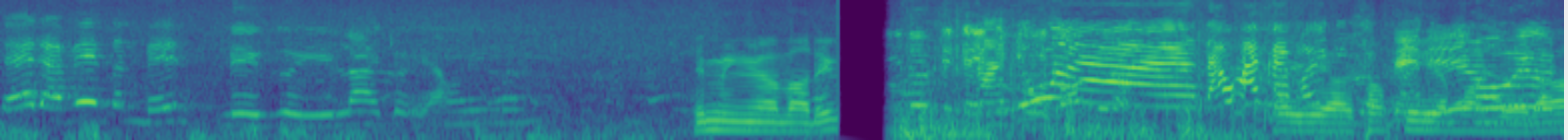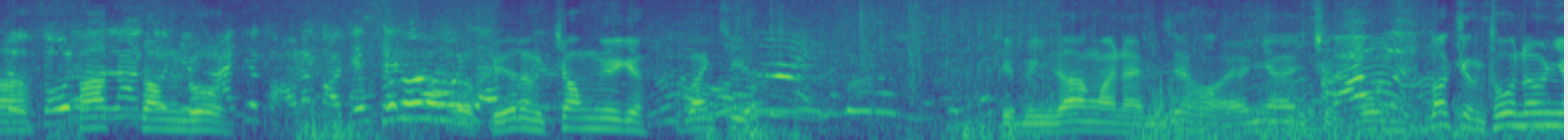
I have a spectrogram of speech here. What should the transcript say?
Xe đã về Tân Bến Để gửi lại cho em đi luôn. thế mình vào đấy. Thì à, sau khi mọi người đã phát xong rồi, ở phía đằng trong kia kìa, các anh chị ạ. Thì mình ra ngoài này mình sẽ hỏi anh à, trưởng thôn. Bác trưởng thôn đâu nhỉ?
